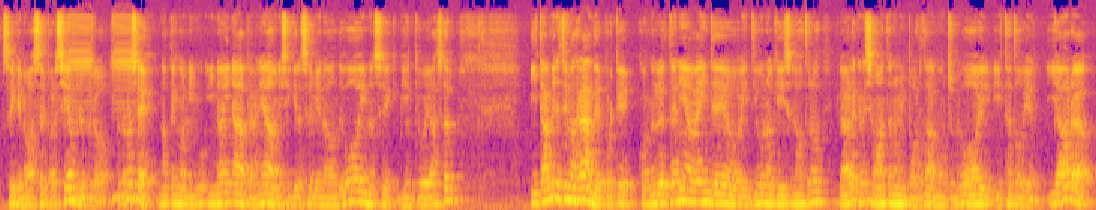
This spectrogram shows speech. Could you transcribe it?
Sé que no va a ser para siempre, pero, pero no sé, no tengo ningún, no hay nada planeado, ni siquiera sé bien a dónde voy, no sé bien qué voy a hacer. Y también estoy más grande, porque cuando tenía 20 o 21 que hice los otros, la verdad que en ese momento no me importaba mucho, me voy y está todo bien. Y ahora,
